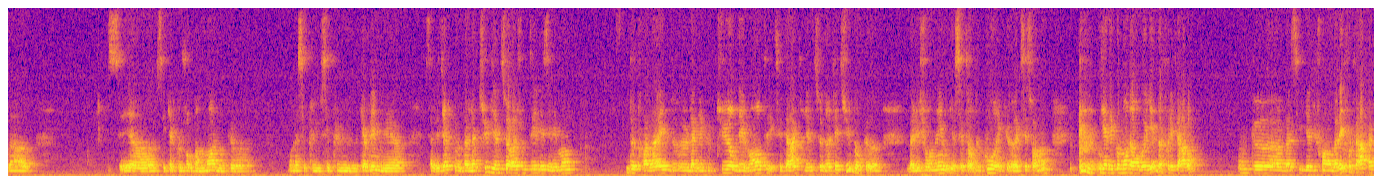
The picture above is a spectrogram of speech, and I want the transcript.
ben, c'est quelques jours dans le mois, donc bon, là, c'est plus, plus câblé, mais ça veut dire que ben, là-dessus viennent se rajouter les éléments de travail, de l'agriculture, des ventes, etc., qui viennent se greffer dessus. Donc, euh, bah, les journées où il y a 7 heures de cours et que, accessoirement, il y a des commandes à envoyer, il faut les faire avant. Ou que euh, bah, s'il y a du foin à emballer, il faut le faire après.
